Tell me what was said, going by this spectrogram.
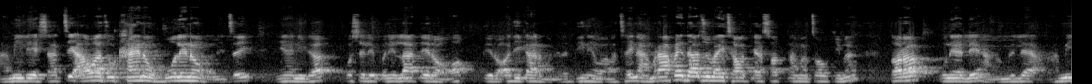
हामीले साँच्चै आवाज उठाएनौँ बोलेनौँ भने चाहिँ यहाँनिर कसैले पनि ला तेरो हक तेरो अधिकार भनेर दिनेवाला छैन। हाम्रो आफ्नै दाजुभाइ छ त्यहाँ सत्तामा चौकीमा। तर उनीहरूले हामीले हामी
